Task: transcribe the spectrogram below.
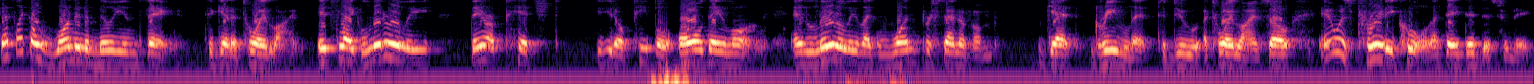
that's like a one in a million thing to get a toy line. It's like literally they are pitched, you know, people all day long, and literally like one percent of them get greenlit to do a toy line. So it was pretty cool that they did this for me.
